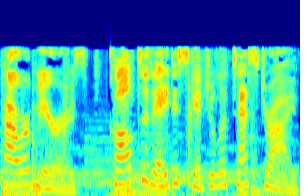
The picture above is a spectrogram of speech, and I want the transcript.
power mirrors. Call today to schedule a test drive.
